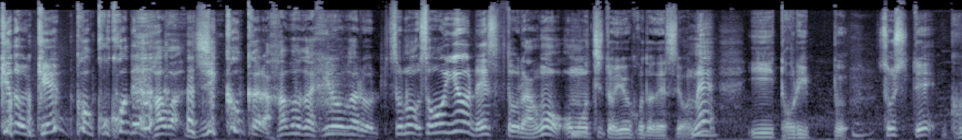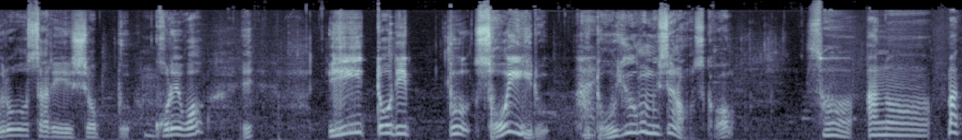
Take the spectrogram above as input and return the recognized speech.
けど結構ここで幅軸から幅が広がるそのそういうレストランをお持ちということですよね、いいトリップ、そしてグローサリーショップ、これはえ？イートリップソイル、はい。どういうお店なんですか？そうあのまあ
